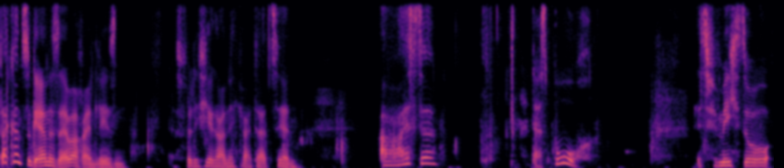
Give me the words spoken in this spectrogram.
da kannst du gerne selber reinlesen. Das will ich hier gar nicht weiter erzählen. Aber weißt du, das Buch ist für mich so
